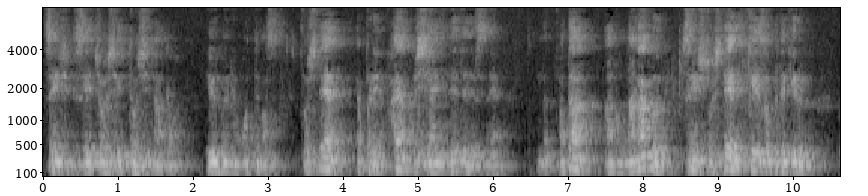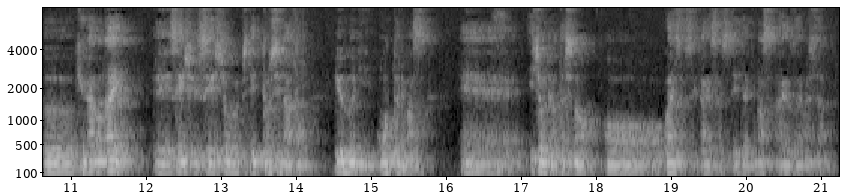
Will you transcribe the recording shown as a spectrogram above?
選手に成長していってほしいなというふうに思ってます。そして、やっぱり早く試合に出てですね、また、あの、長く選手として継続できる、怪我のない、え、選手に成長していってほしいなというふうに思っております。えー、以上で私のご挨拶に変えさせていただきます。ありがとうございました。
